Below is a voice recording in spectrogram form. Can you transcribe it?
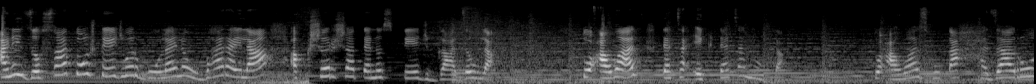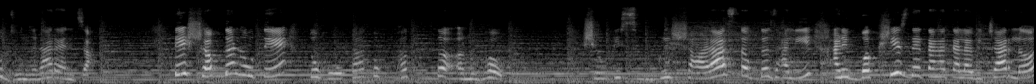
आणि जसा तो स्टेजवर बोलायला उभा राहिला अक्षरशः त्यानं स्टेज गाजवला. तो आवाज त्याचा एकट्याचा नव्हता. तो आवाज होता हजारो झुंजणाऱ्यांचा. ते शब्द नव्हते तो होता तो फक्त अनुभव. शेवटी सगळी शाळा स्तब्ध झाली आणि बक्षीस देताना त्याला विचारलं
